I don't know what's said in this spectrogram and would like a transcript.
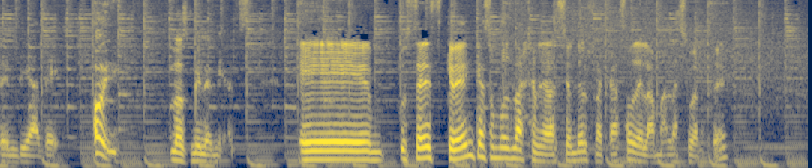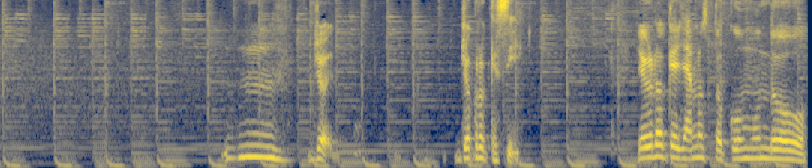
del día de hoy, los millennials. Eh, ¿Ustedes creen que somos la generación del fracaso de la mala suerte? Mm, yo, yo creo que sí. Yo creo que ya nos tocó un mundo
